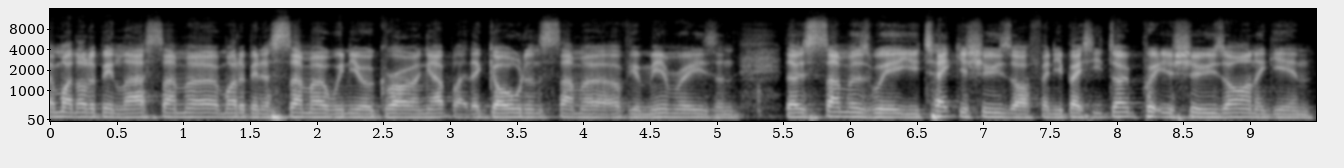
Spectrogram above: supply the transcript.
it might not have been last summer. It might have been a summer when you were growing up, like the golden summer of your memories, and those summers where you take your shoes off and you basically don't put your shoes on again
